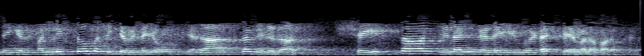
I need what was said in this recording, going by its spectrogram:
நீங்கள் மன்னித்தோ மன்னிக்கவில்லையோ யதார்த்தம் இதுதான். ஷைத்தான் இனங்களை விட கேவலமானது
